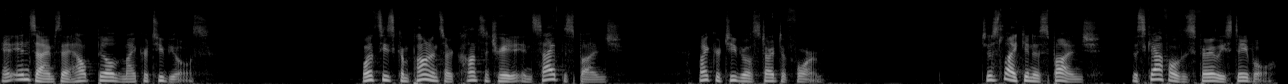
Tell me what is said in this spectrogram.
and enzymes that help build microtubules. Once these components are concentrated inside the sponge, microtubules start to form. Just like in a sponge, the scaffold is fairly stable,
